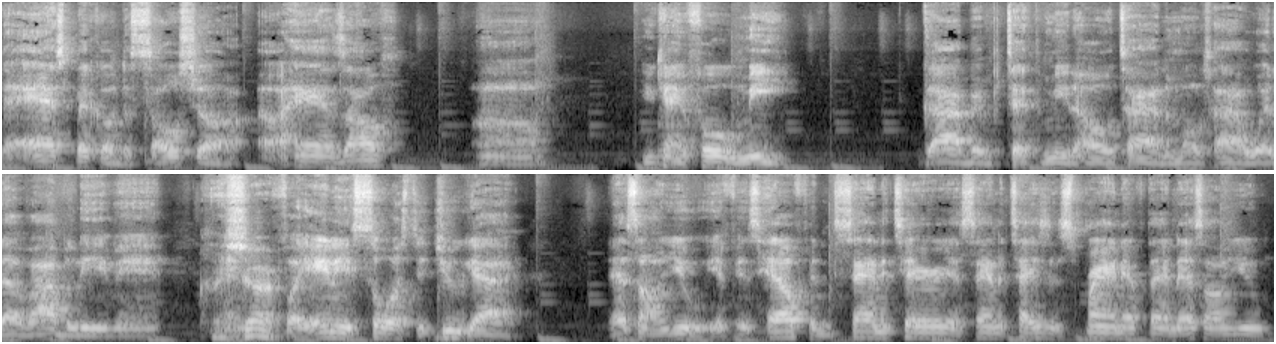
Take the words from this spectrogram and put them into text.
the aspect of the social uh, hands-off, um, you can't fool me God been protecting me the whole time, the most high, whatever I believe in. For and sure. For any source that you got, that's on you. If it's health and sanitary and sanitation, spraying everything, that's on you.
